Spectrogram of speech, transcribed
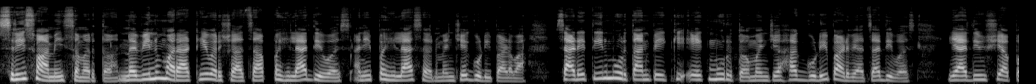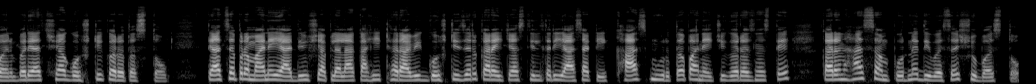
श्री स्वामी समर्थ. नवीन मराठी वर्षाचा पहिला दिवस आणि पहिला सण म्हणजे गुढीपाडवा. साडेतीन मुहूर्तांपैकी एक मुहूर्त म्हणजे हा गुढीपाडव्याचा दिवस. या दिवशी आपण बऱ्याचशा गोष्टी करत असतो. त्याचप्रमाणे या दिवशी आपल्याला काही ठराविक गोष्टी जर करायच्या असतील तर यासाठी खास मुहूर्त पाहण्याची गरज नसते कारण हा संपूर्ण दिवसच शुभ असतो.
